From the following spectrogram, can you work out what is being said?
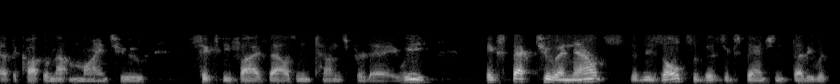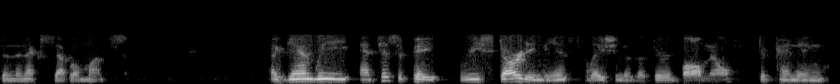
at the Copper Mountain Mine to 65,000 tons per day. We expect to announce the results of this expansion study within the next several months. Again, we anticipate restarting the installation of the third ball mill, depending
